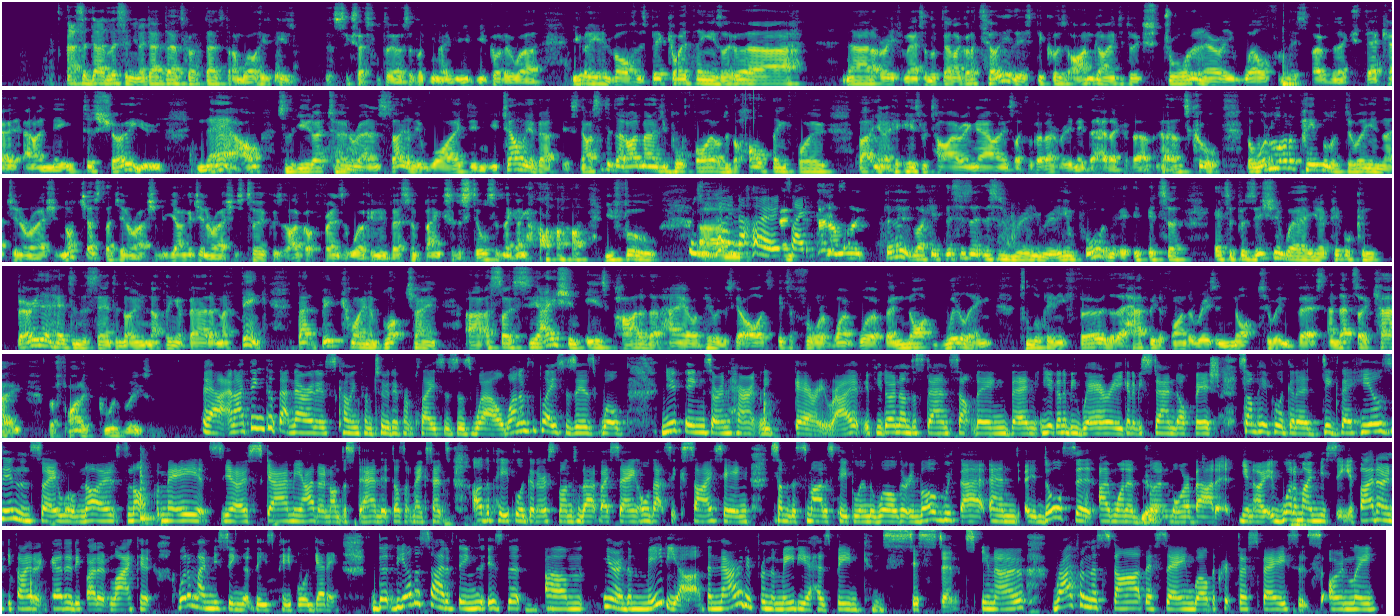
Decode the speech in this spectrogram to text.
I said, Dad, listen, you know, Dad, Dad's got Dad's done well. He's, he's successful too. I said, look, you know, you, have got to uh, you got to get involved in this Bitcoin thing. He's like, ah no, nah, not ready for me. I said, look, Dad, I've got to tell you this because I'm going to do extraordinarily well from this over the next decade. And I need to show you now so that you don't turn around and say to me, why didn't you tell me about this? Now, I said to Dad, I'd manage your portfolio. I'll do the whole thing for you. But, you know, he's retiring now. And he's like, look, I don't really need the headache of that. that's cool. But what a lot of people are doing in that generation, not just that generation, but younger generations too, because I've got friends that work in investment banks that are still sitting there going, ha, ha, ha you fool. Um, I know. It's and, like, and I'm like, dude, like, it, this, is a, this is really, really important. It, it's a it's a position where you know people can bury their heads in the sand and know nothing about it. And I think that Bitcoin and blockchain uh, association is part of that hangover. People just go, oh, it's, it's a fraud, it won't work. They're not willing to look any further. They're happy to find a reason not to invest. And that's okay, but find a good reason. Yeah, and I think that that narrative is coming from two different places as well. One of the places is, well, new things are inherently scary, right? If you don't understand something, then you're going to be wary, you're going to be standoffish. Some people are going to dig their heels in and say, well, no, it's not for me. It's, you know, scammy. I don't understand. It doesn't make sense. Other people are going to respond to that by saying, oh, that's exciting. Some of the smartest people in the world are involved with that and endorse it. I want to yeah. learn more about it. You know, what am I missing? If I don't, if I don't get it, if I don't like it, what am I missing that these people are getting? The, the other side of things is that um, you know the media, the narrative from the media has been consistent. You know, right from the start, they're saying, well, the crypto space it's only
